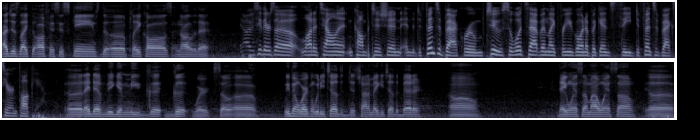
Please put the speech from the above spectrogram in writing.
I just like the offensive schemes, the uh, play calls, and all of that. And obviously, there's a lot of talent and competition in the defensive back room too. So, what's that been like for you going up against the defensive backs here in fall camp? Uh, they definitely giving me good good work. So uh, we've been working with each other, just trying to make each other better. Um, they win some, I win some, uh,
